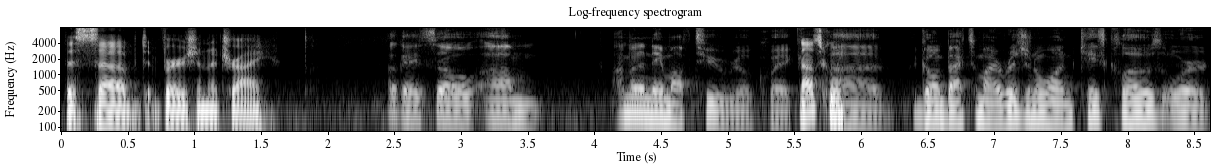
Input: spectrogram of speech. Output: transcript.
the subbed version a try? Okay, so um, I'm gonna name off two real quick. That's cool. Uh, going back to my original one, Case Closed, or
